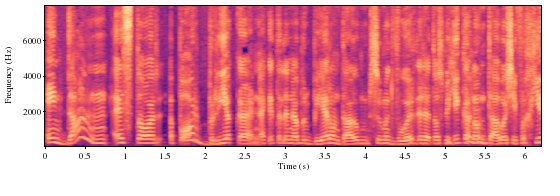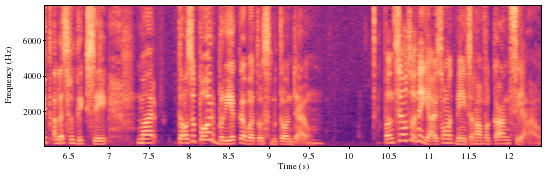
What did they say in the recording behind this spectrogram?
En dan is daar 'n paar breuke en ek het hulle nou probeer onthou so met woorde dat ons bietjie kan onthou as jy vergeet alles wat ek sê. Maar daar's 'n paar breuke wat ons moet onthou. Want selfs wanneer jy saam met mense gaan vakansie hou,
